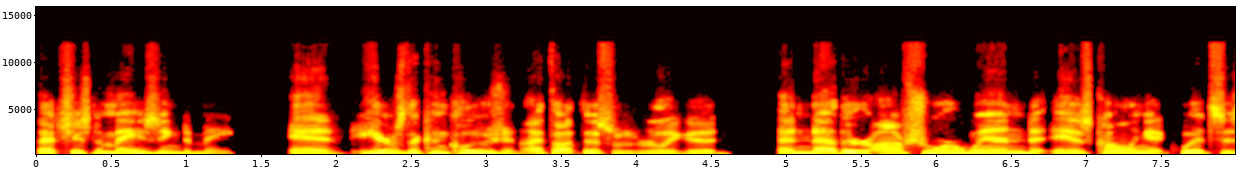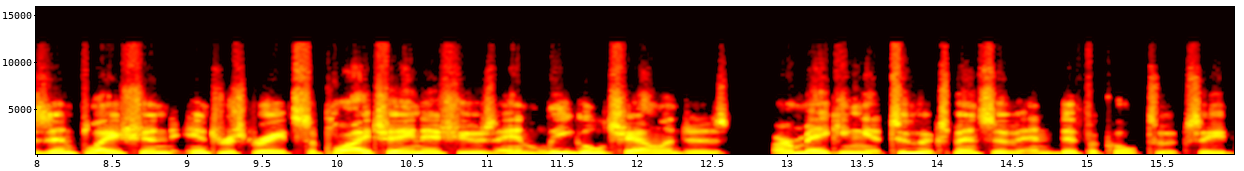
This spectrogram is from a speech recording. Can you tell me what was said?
That's just amazing to me. And here's the conclusion. I thought this was really good. Another offshore wind is calling it quits as inflation, interest rates, supply chain issues, and legal challenges are making it too expensive and difficult to exceed.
